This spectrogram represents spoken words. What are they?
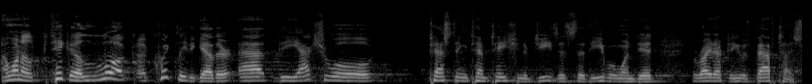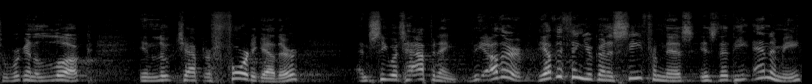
I want to take a look uh, quickly together at the actual testing temptation of Jesus that the evil one did right after he was baptized. So we're going to look in Luke chapter 4 together and see what's happening. The other, the other thing you're going to see from this is that the enemy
